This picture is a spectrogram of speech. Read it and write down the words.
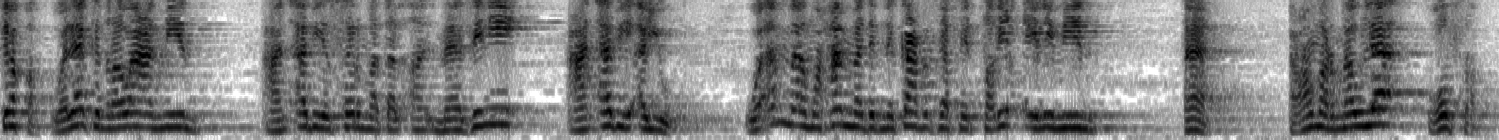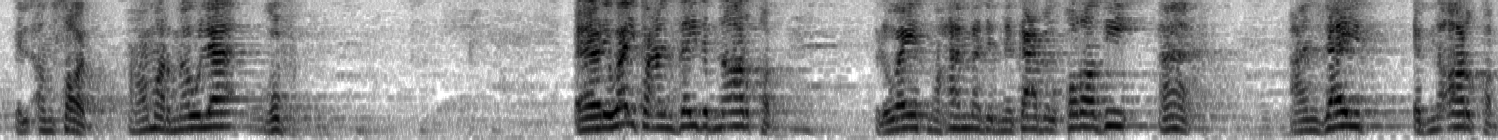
ثقة. ولكن روى عن مين؟ عن أبي صرمة المازني عن أبي أيوب. وأما محمد بن كعب ففي الطريق إلى مين؟ آه عمر مولى غفرة الأنصار. عمر مولى غفرة آه روايته عن زيد بن أرقم. رواية محمد بن كعب القرظي. آه عن زيد بن أرقم.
